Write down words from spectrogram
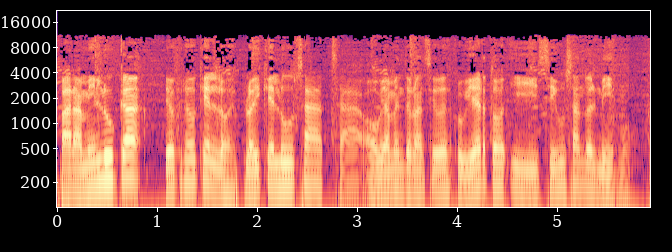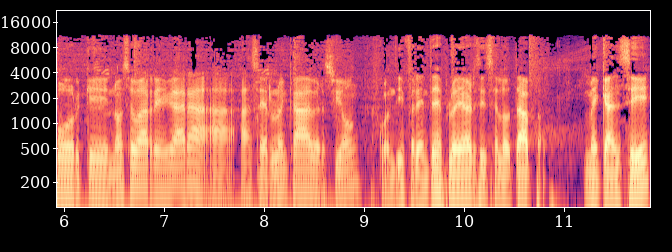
Para mí, Luca, yo creo que los exploits que él usa, obviamente no han sido descubiertos y sigue usando el mismo, porque no se va a arriesgar a, a hacerlo en cada versión con diferentes exploits a ver si se lo tapa. Me cansé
